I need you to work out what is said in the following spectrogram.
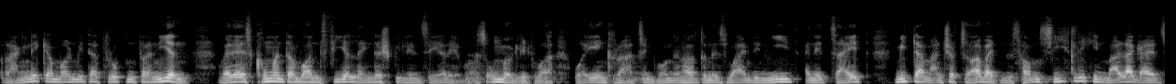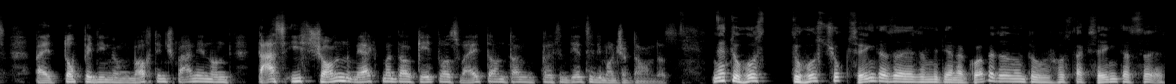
Rangnick einmal mit der Truppen trainieren. Weil er ist gekommen, dann waren vier Länderspiele in Serie, was unmöglich war, wo er eh in Kroatien gewonnen hat. Und es war nie eine Zeit, mit der Mannschaft zu arbeiten. Das haben sichtlich in Malaga jetzt bei Top-Bedingungen gemacht in Spanien. Und das ist schon, merkt man, da geht was weiter und dann präsentiert sich die Mannschaft anders. Ne, du hast Du hast schon gesehen, dass er also mit einer gearbeitet hat und du hast auch gesehen, dass er,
